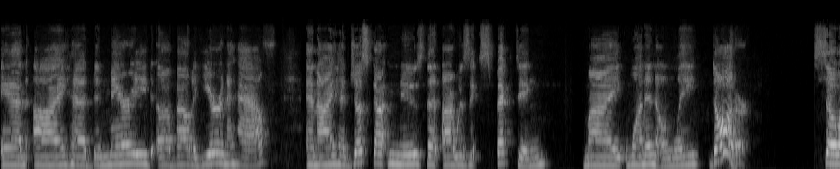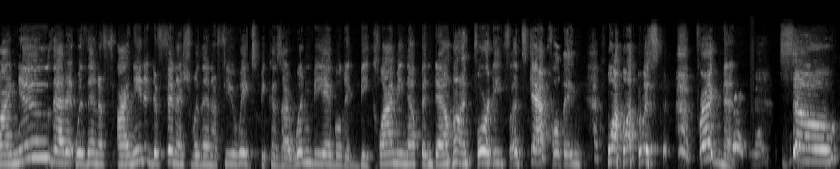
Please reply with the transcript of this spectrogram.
And I had been married about a year and a half, and I had just gotten news that I was expecting my one and only daughter. So I knew that it within a, I needed to finish within a few weeks because I wouldn't be able to be climbing up and down on 40 foot scaffolding while I was pregnant. So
